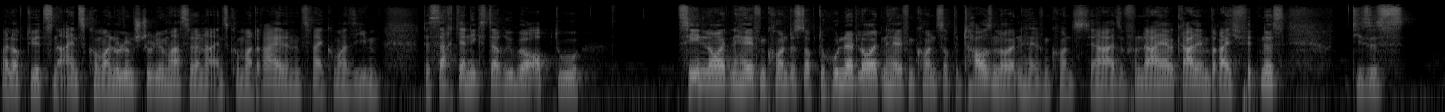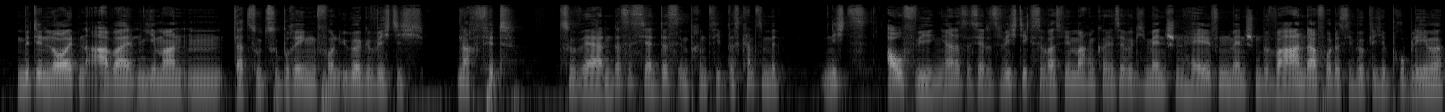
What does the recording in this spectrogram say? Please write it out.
Weil ob du jetzt eine 1,0 im Studium hast oder eine 1,3 oder eine 2,7, das sagt ja nichts darüber, ob du zehn Leuten helfen konntest, ob du 100 Leuten helfen konntest, ob du 1000 Leuten helfen konntest. Ja, also von daher gerade im Bereich Fitness dieses mit den Leuten arbeiten, jemanden dazu zu bringen, von übergewichtig nach fit zu werden. Das ist ja das im Prinzip, das kannst du mit nichts aufwiegen. Ja, das ist ja das Wichtigste, was wir machen können, ist ja wirklich Menschen helfen, Menschen bewahren davor, dass sie wirkliche Probleme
